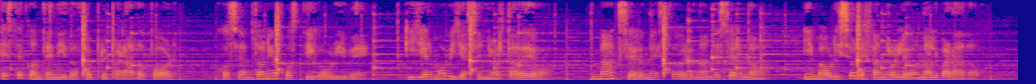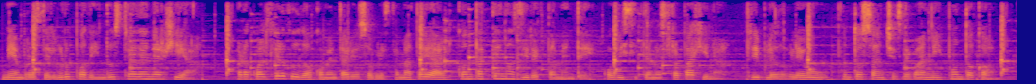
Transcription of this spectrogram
Este contenido fue preparado por José Antonio Postigo Uribe, Guillermo Villaseñor Tadeo, Max Ernesto Hernández Hernó, y Mauricio Alejandro León Alvarado, miembros del Grupo de Industria de Energía. Para cualquier duda o comentario sobre este material, contáctenos directamente o visite nuestra página www.sanchezdevani.com.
